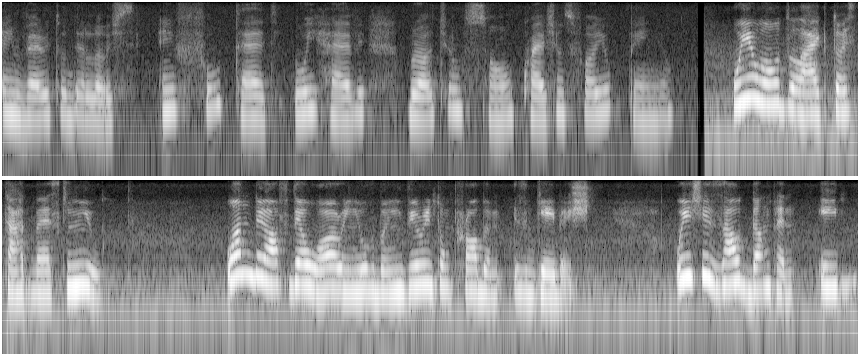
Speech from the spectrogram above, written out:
and Inverto deluxe. In full that, we have brought you some questions for your opinion. We would like to start by asking you. One day of the worrying urban environmental problem is garbage, which is all dumped in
